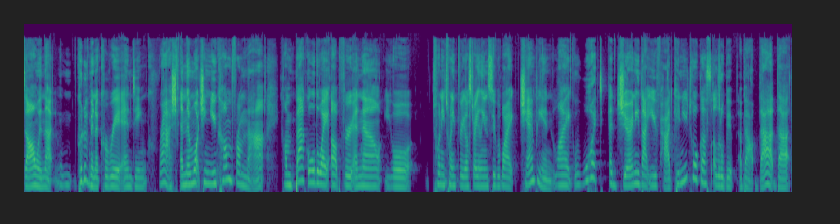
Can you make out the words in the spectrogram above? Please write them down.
Darwin. That could have been a career ending crash. And then watching you come from that, come back all the way up through, and now you're 2023 Australian Superbike champion. Like, what a journey that you've had. Can you talk us a little bit about that? That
